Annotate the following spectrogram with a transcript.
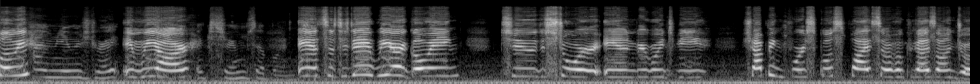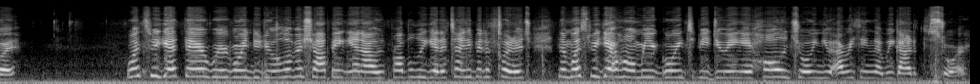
Khloe. My name is Drake. And we are Extreme Siblings. And so today we are going to the store and we're going to be shopping for school supplies, so I hope you guys all enjoy. Once we get there, we're going to do a little bit of shopping and I'll probably get a tiny bit of footage. Then once we get home, we're going to be doing a haul and showing you everything that we got at the store.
